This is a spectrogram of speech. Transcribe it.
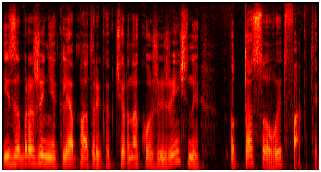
изображение Клеопатры как чернокожей женщины подтасовывает факты.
